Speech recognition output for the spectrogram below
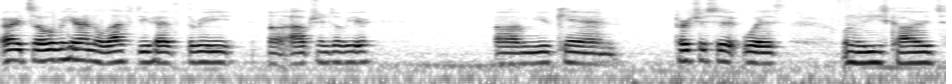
Alright, so over here on the left you have three uh, options over here. Um, you can purchase it with one of these cards,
